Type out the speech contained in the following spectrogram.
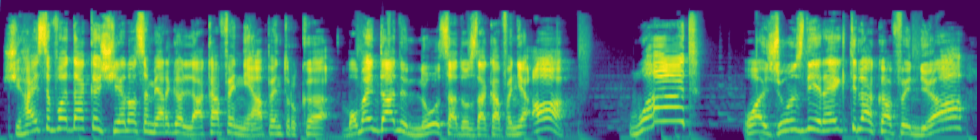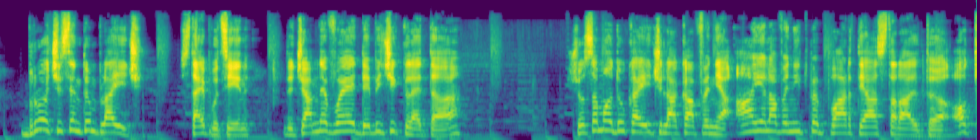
Și hai să văd dacă și el o să meargă la cafenea, pentru că momentan nu s-a dus la cafenea. Ah! What? O ajuns direct la cafenea? Bro, ce se întâmplă aici? Stai puțin. Deci am nevoie de bicicletă. Și o să mă duc aici la cafenea. A, el a venit pe partea asta la altă. Ok,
